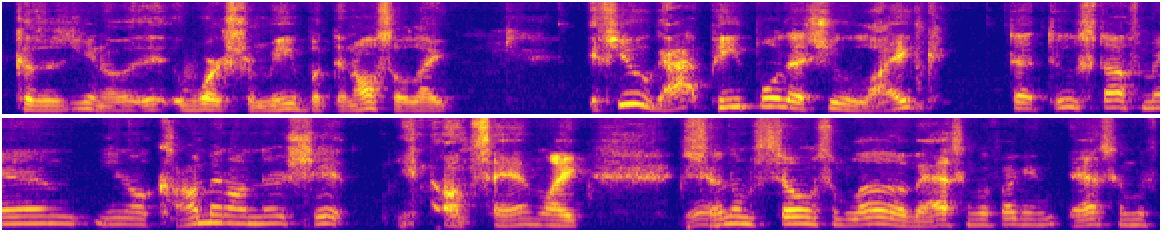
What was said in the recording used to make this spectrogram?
because you know it works for me, but then also like if you got people that you like that do stuff, man, you know, comment on their shit. You know what I'm saying? Like, yeah. send them, show them some love. Ask them if I can, ask them if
